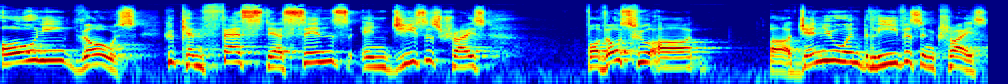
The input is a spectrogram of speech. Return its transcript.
Only those who confess their sins in Jesus Christ, for those who are uh, genuine believers in Christ,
